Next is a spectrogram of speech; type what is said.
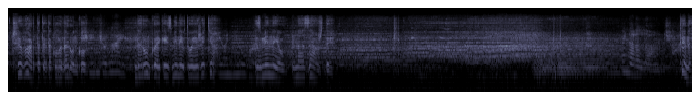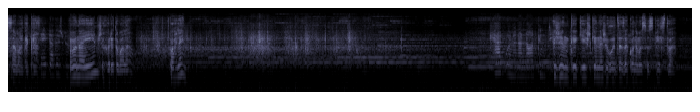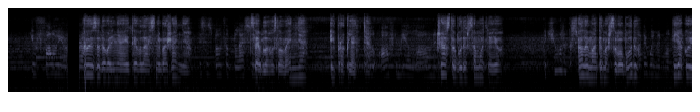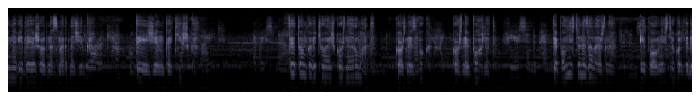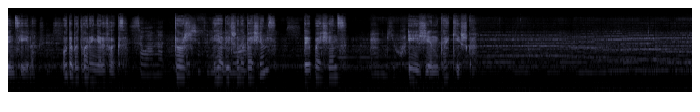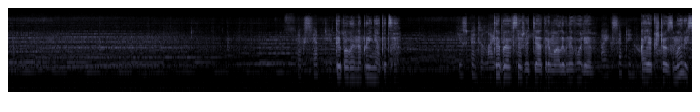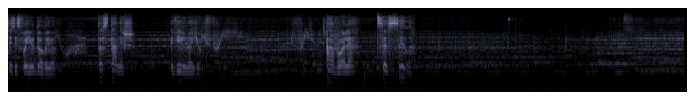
чи варта ти такого дарунку. Дарунку, який змінив твоє життя. Змінив назавжди. Ти не сама така. Вона і інших врятувала. Поглянь. Жінки кішки не живуть за законами суспільства. Ви задовольняєте власні бажання. Це благословення і прокляття. Часто будеш самотньою, але матимеш свободу, якої не відає жодна смертна жінка. Ти жінка-кішка. Ти тонко відчуваєш кожний аромат, кожний звук, кожний погляд. Ти повністю незалежна і повністю конфіденційна. У тебе тваринні рефлекси. Тож я більше не You пешенс, ти are. і жінка-кішка. Ти повинна прийняти це. Тебе все життя тримали в неволі. А якщо змиришся зі своєю долею, то станеш вільною. А воля це сила.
